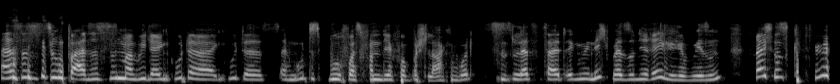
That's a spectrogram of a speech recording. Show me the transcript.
Es ist super. Also es ist mal wieder ein, guter, ein, gutes, ein gutes Buch, was von dir vorbeschlagen wurde. Das ist in letzter Zeit irgendwie nicht mehr so die Regel gewesen, habe ich das Gefühl.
